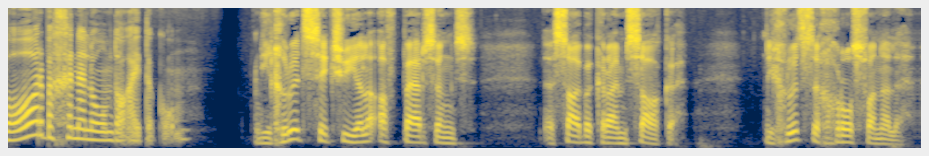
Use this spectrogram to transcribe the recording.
Waar begin hulle om daar uit te kom? Die groot seksuele afpersings, eh, cybercrime sake. Die grootste gros van hulle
